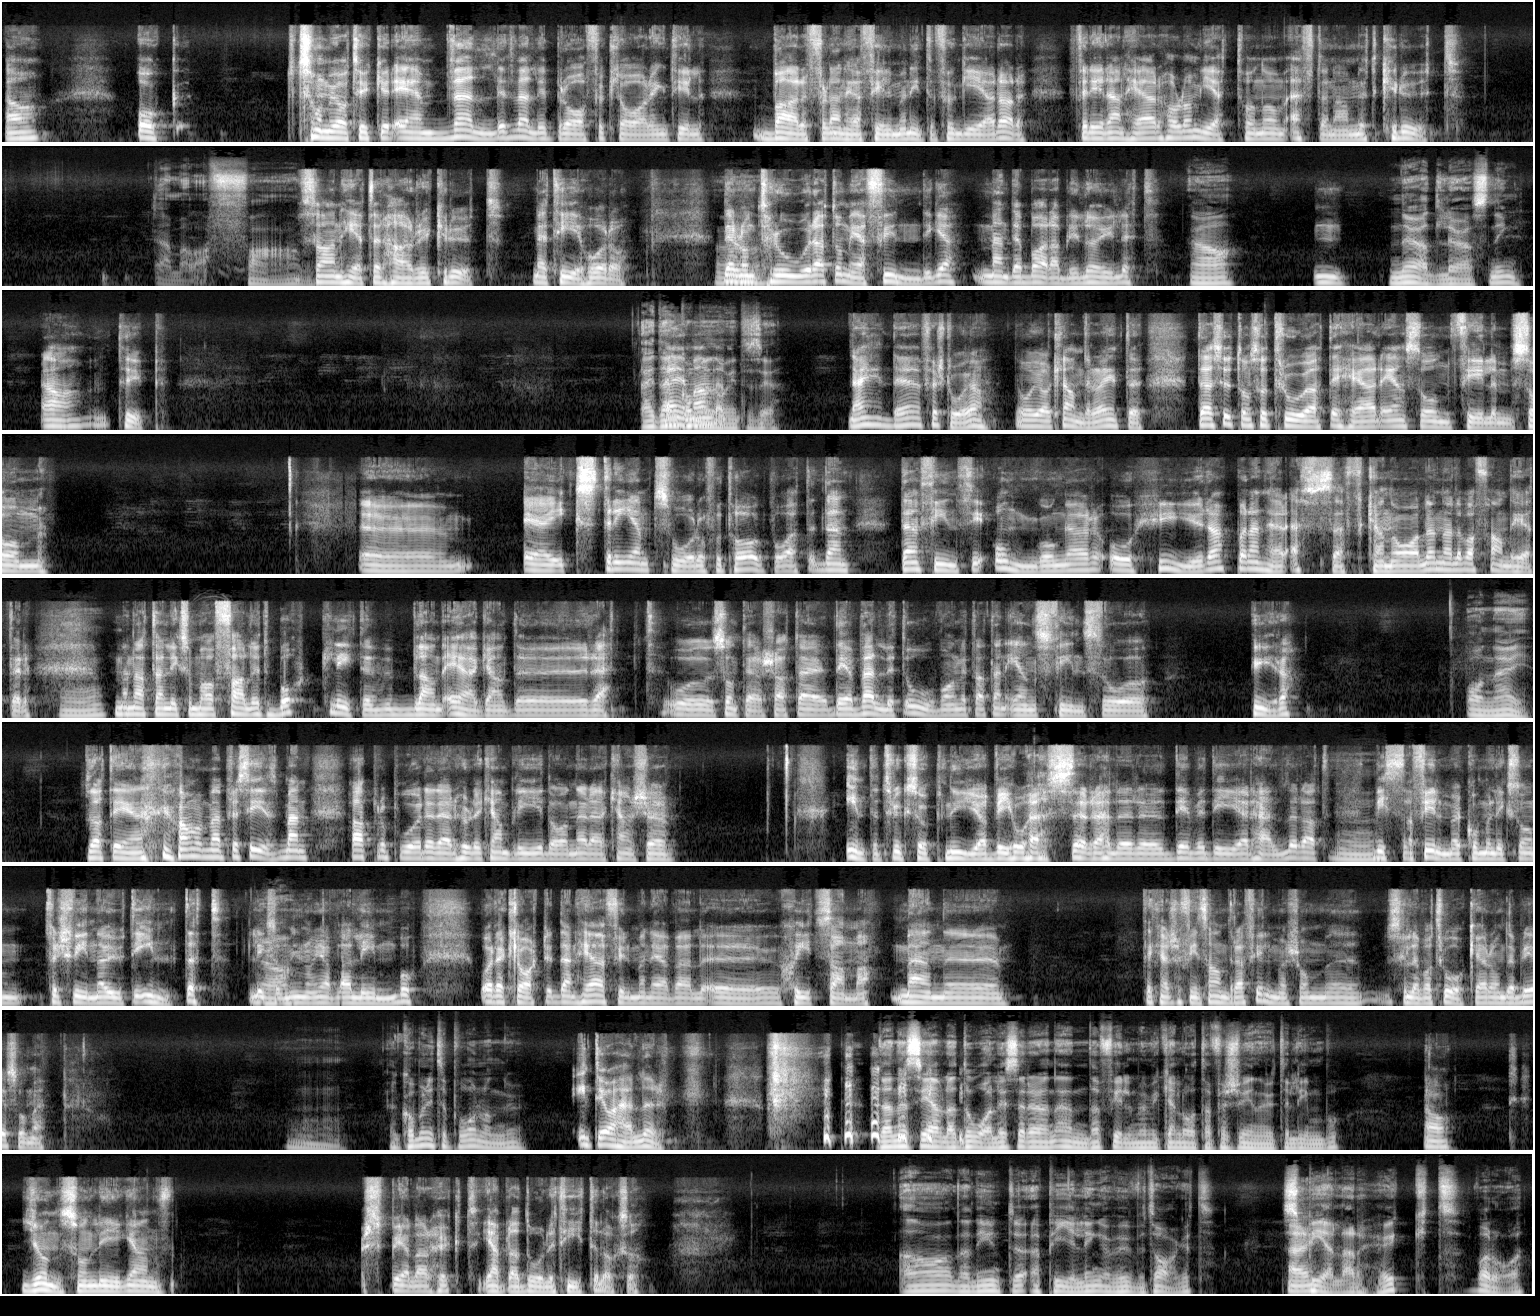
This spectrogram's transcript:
Ja. Och som jag tycker är en väldigt, väldigt bra förklaring till varför den här filmen inte fungerar. För i den här har de gett honom efternamnet Krut. Ja men vad fan. Så han heter Harry Krut med TH då. Där de tror att de är fyndiga men det bara blir löjligt. Ja. Mm. Nödlösning. Ja, typ. Nej, den Nej, kommer man- jag nog inte se. Nej, det förstår jag. Och jag klandrar inte. Dessutom så tror jag att det här är en sån film som eh, är extremt svår att få tag på. Att den, den finns i omgångar och hyra på den här SF-kanalen eller vad fan det heter. Mm. Men att den liksom har fallit bort lite bland äganderätt och sånt där. Så att det, är väldigt ovanligt att den ens finns att hyra. Åh nej. Så att det är, ja men precis. Men apropå det där hur det kan bli då när det kanske inte trycks upp nya VHS eller eh, DVD heller. Att vissa filmer kommer liksom försvinna ut i intet. Liksom Ja. i någon jävla limbo. Och det är klart, den här filmen är väl eh, skitsamma. Men eh, det kanske finns andra filmer som eh, skulle vara tråkigare om det blev så med. Jag kommer inte på någon nu. Inte jag heller. Den är så jävla dålig så det är den enda filmen vi kan låta försvinna ut i limbo. Ja. Jönssonligan spelar högt. Jävla dålig titel också. Ja, den är ju inte appealing överhuvudtaget. Nej. Spelar högt, vadå?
